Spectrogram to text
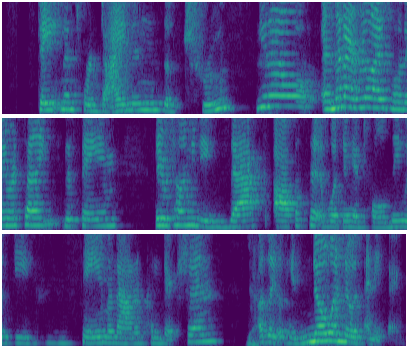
statements were diamonds of truth, you know. And then I realized when they were telling the same, they were telling me the exact opposite of what they had told me with the same amount of conviction. Yeah. I was like, okay, no one knows anything.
